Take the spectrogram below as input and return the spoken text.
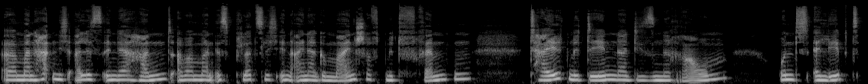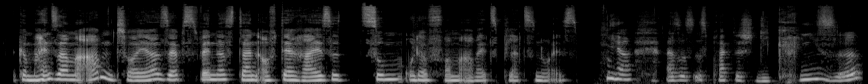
Äh, man hat nicht alles in der Hand, aber man ist plötzlich in einer Gemeinschaft mit Fremden, teilt mit denen da diesen Raum und erlebt gemeinsame Abenteuer, selbst wenn das dann auf der Reise zum oder vom Arbeitsplatz nur ist. Ja, also es ist praktisch die Krise,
